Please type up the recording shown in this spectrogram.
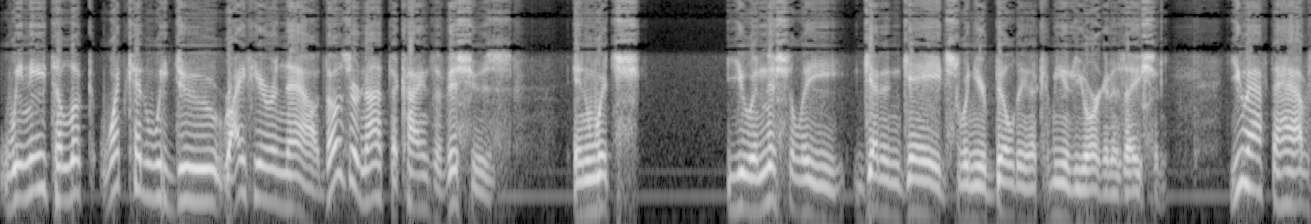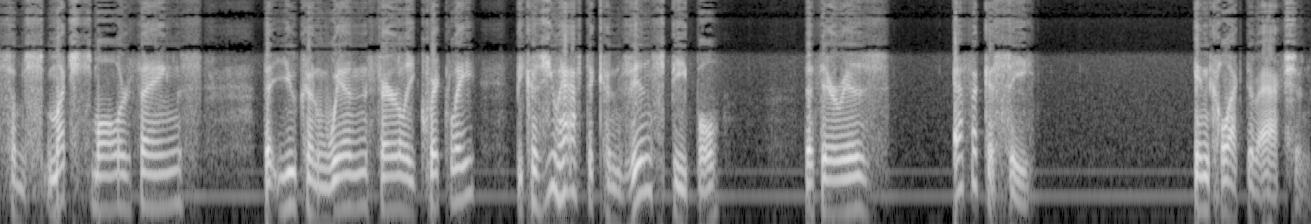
we need to look. What can we do right here and now? Those are not the kinds of issues in which you initially get engaged when you're building a community organization. You have to have some much smaller things that you can win fairly quickly because you have to convince people that there is efficacy in collective action.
